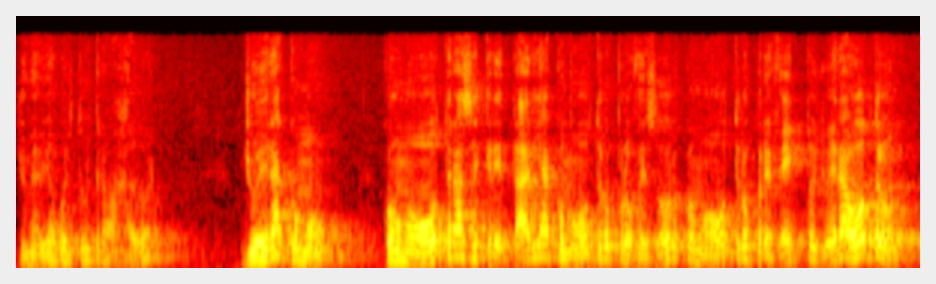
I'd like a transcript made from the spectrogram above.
yo me había vuelto un trabajador. Yo era como, como otra secretaria, como otro profesor, como otro prefecto, yo era otro.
